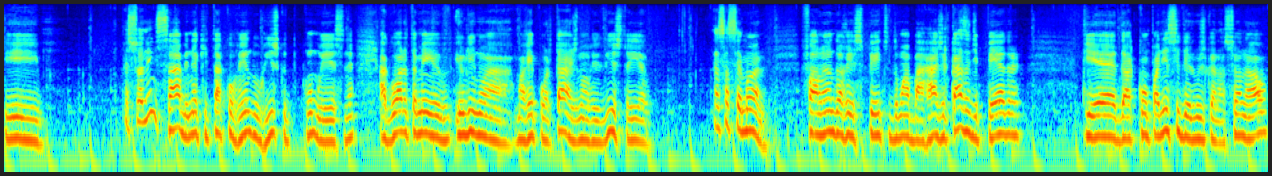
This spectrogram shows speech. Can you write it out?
e a pessoa nem sabe, né, que está correndo um risco como esse, né. Agora também eu, eu li numa uma reportagem, numa revista aí, essa semana, falando a respeito de uma barragem Casa de Pedra, que é da Companhia Siderúrgica Nacional,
